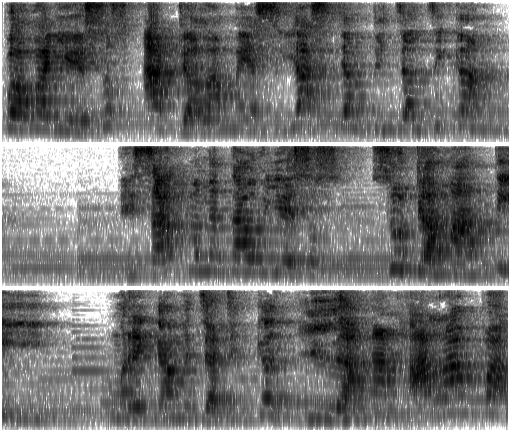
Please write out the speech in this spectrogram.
bahwa Yesus adalah Mesias yang dijanjikan. Di saat mengetahui Yesus sudah mati, mereka menjadi kehilangan harapan.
